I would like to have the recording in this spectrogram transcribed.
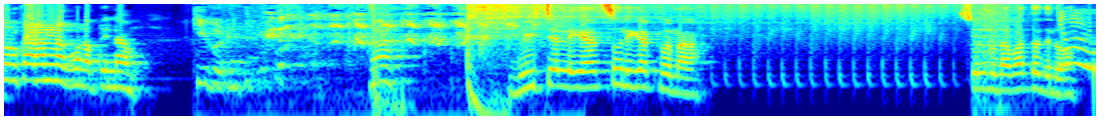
চুল কাটান না কোন তুই নাম? হ্যাঁ? লেগে আর চুলি কাটবো না। চুল কোথা বাদ দিল। করে করে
